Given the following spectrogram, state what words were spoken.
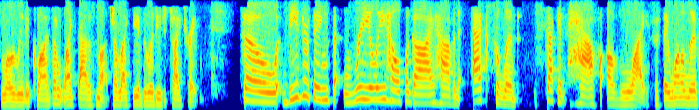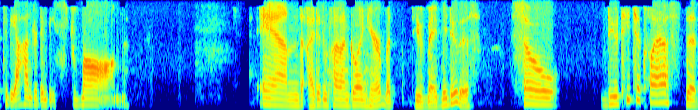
slowly declines. I don't like that as much. I like the ability to titrate. So these are things that really help a guy have an excellent second half of life if they want to live to be 100 and be strong. And I didn't plan on going here, but you've made me do this. So do you teach a class that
